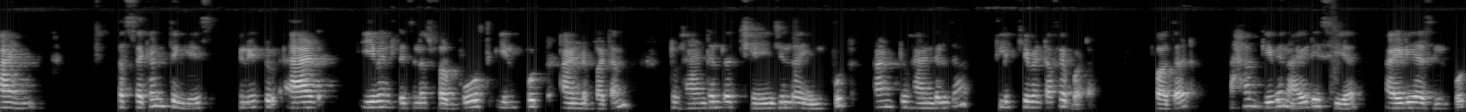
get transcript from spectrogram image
And the second thing is you need to add event listeners for both input and button to handle the change in the input and to handle the click event of a button. For that I have given IDs here ID as input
